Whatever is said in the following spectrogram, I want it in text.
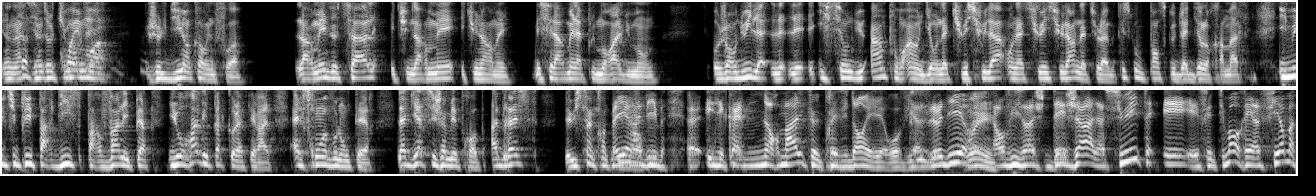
Il y en a, Ça, c'est croyez-moi, je le dis encore une fois. L'armée de Tzal est une armée, est une armée. Mais c'est l'armée la plus morale du monde. Aujourd'hui, ils sont du 1 pour 1. On dit on a tué celui-là, on a tué celui-là, on a tué là. Qu'est-ce que vous pensez que doit dire le Hamas? Ils multiplient par 10, par 20 les pertes. Il y aura des pertes collatérales. Elles seront involontaires. La guerre, c'est jamais propre. À Dresde, il y a eu 50 000 Meyer morts. Habib, euh, il est quand même normal que le président, et on vient de le dire, Oui. envisage déjà la suite et effectivement réaffirme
